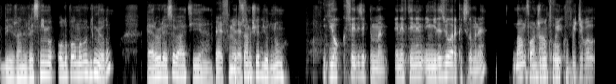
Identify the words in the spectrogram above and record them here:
bir hani resmi mi olup olmadığını bilmiyordum. Eğer öyleyse gayet iyi yani. Resmi sen resmi. bir şey diyordun ama. Yok şey diyecektim ben. NFT'nin İngilizce olarak açılımı ne? Non-fungible token. Non-fungible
